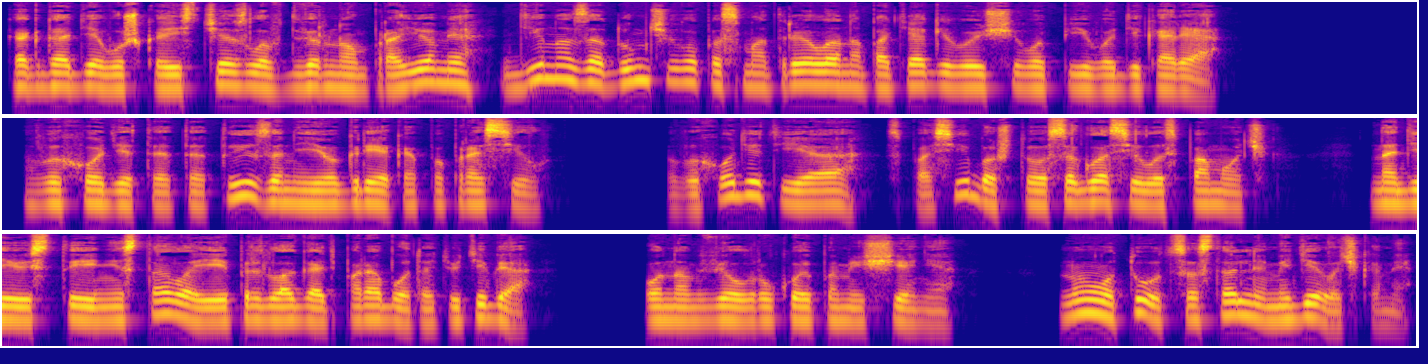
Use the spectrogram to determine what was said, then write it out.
Когда девушка исчезла в дверном проеме, Дина задумчиво посмотрела на потягивающего пива дикаря. «Выходит, это ты за нее грека попросил?» «Выходит, я. Спасибо, что согласилась помочь. Надеюсь, ты не стала ей предлагать поработать у тебя?» Он обвел рукой помещение. «Ну, тут, с остальными девочками».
